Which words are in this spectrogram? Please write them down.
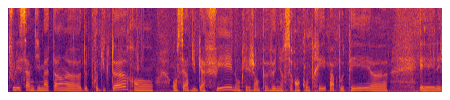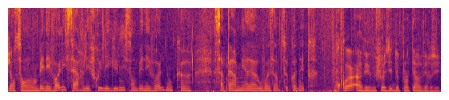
tous les samedis matins de producteurs, on, on, sert du café, donc les gens peuvent venir se rencontrer, papoter. et les gens sont bénévoles, ils servent les fruits et légumes, ils sont bénévoles, donc ça permet aux voisins de se connaître. Pourquoi avez-vous choisi de planter un verger?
